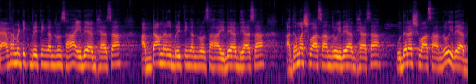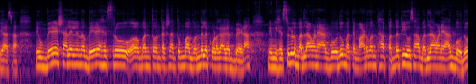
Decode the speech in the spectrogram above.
ಡಯಾಫ್ರಮೆಟಿಕ್ ಬ್ರೀತಿಂಗ್ ಅಂದ್ರೂ ಸಹ ಇದೇ ಅಭ್ಯಾಸ. ಅಬ್ಡಾಮಿನಲ್ ಬ್ರೀತಿಂಗ್ ಅಂದ್ರೂ ಸಹ ಇದೇ ಅಭ್ಯಾಸ. ಅಧಮ ಶ್ವಾಸ ಅಂದರೂ ಇದೇ ಅಭ್ಯಾಸ. ಉದರ ಶ್ವಾಸ ಅಂದರೂ ಇದೇ ಅಭ್ಯಾಸ. ನೀವು ಬೇರೆ ಶಾಲೆಯಲ್ಲಿ ಬೇರೆ ಹೆಸರು ಬಂತು ಅಂದ ತಕ್ಷಣ ತುಂಬ ಗೊಂದಲಕ್ಕೆ ಒಳಗಾಗೋದು ಬೇಡ. ನಿಮ್ಗೆ ಹೆಸರುಗಳು ಬದಲಾವಣೆ ಆಗ್ಬೋದು, ಮತ್ತು ಮಾಡುವಂತಹ ಪದ್ಧತಿಯೂ ಸಹ ಬದಲಾವಣೆ ಆಗ್ಬೋದು.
